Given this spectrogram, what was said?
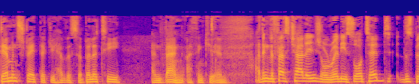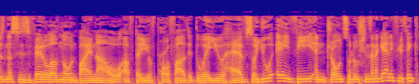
demonstrate that you have this ability, and bang, I think you're in. I think the first challenge already sorted. This business is very well known by now after you've profiled it the way you have. So UAV and drone solutions. And again, if you think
